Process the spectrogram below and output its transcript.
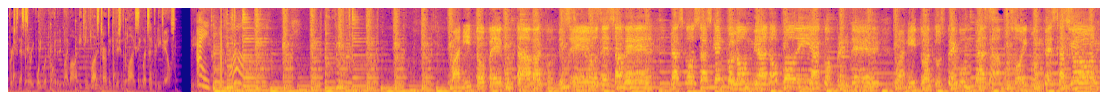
No purchase necessary. Void where prohibited by law. 18 plus terms and conditions apply. See website for details. Ay, no. Juanito preguntaba con deseos de saber las cosas que en Colombia no podía comprender. Juanito, a tus preguntas damos hoy contestación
